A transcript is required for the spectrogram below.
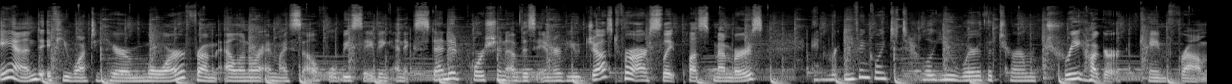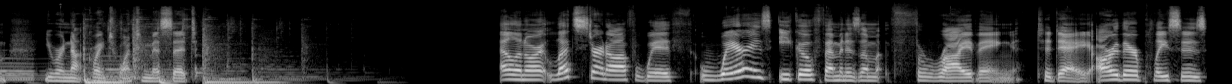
And if you want to hear more from Eleanor and myself, we'll be saving an extended portion of this interview just for our Slate Plus members. And we're even going to tell you where the term tree hugger came from. You are not going to want to miss it. Eleanor, let's start off with where is ecofeminism thriving today? Are there places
